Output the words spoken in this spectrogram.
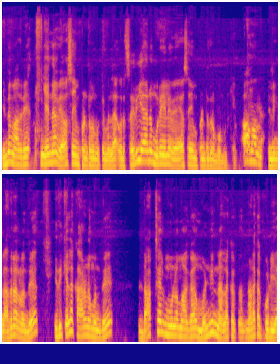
இந்த மாதிரி ஏன்னா விவசாயம் பண்றது முக்கியம் இல்ல ஒரு சரியான முறையில விவசாயம் பண்றது ரொம்ப முக்கியம். ஆமாங்க. இல்லைங்களா? அதனால வந்து இதுக்கெல்லாம் காரணம் வந்து டாக்டர் மூலமாக மண்ணில் நடக்க நடக்கக்கூடிய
